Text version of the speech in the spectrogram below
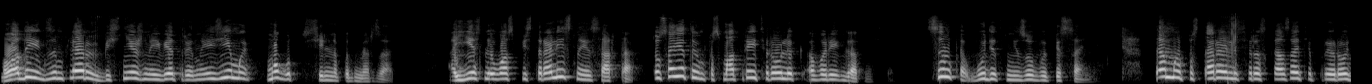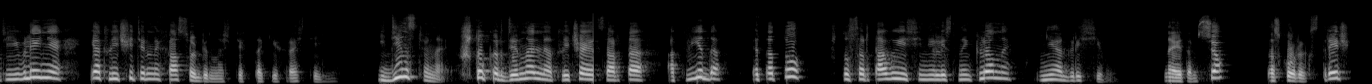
Молодые экземпляры в бесснежные ветреные зимы могут сильно подмерзать. А если у вас пестролистные сорта, то советуем посмотреть ролик о варигатности. Ссылка будет внизу в описании. Там мы постарались рассказать о природе явления и отличительных особенностях таких растений. Единственное, что кардинально отличает сорта от вида, это то, что сортовые синелистные клены не агрессивны. На этом все. До скорых встреч.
